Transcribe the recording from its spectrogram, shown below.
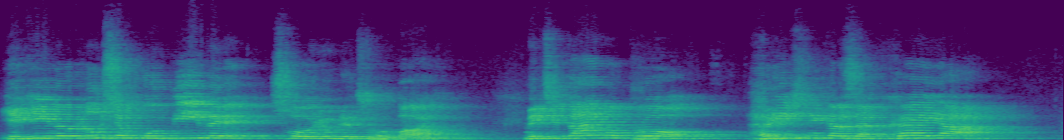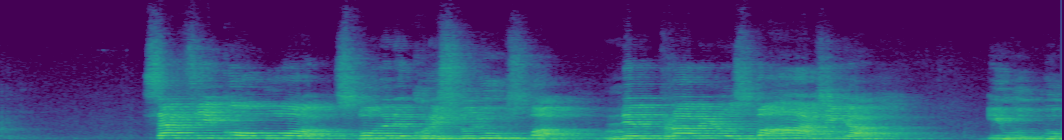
який навернувся в обійми свого люблячого батька. Ми читаємо про грішника Закхея, серце якого було сповнене користолюбства, неправильного збагачення. І в одну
